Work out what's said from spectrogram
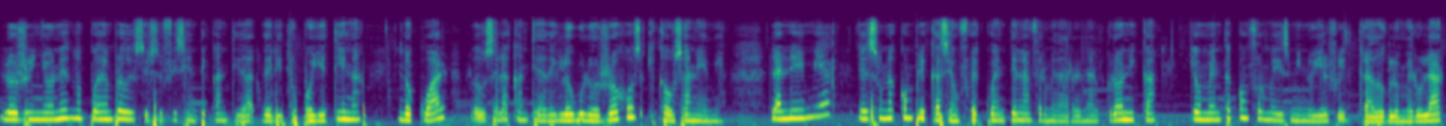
los riñones no pueden producir suficiente cantidad de eritropoyetina, lo cual reduce la cantidad de glóbulos rojos y causa anemia. La anemia es una complicación frecuente en la enfermedad renal crónica que aumenta conforme disminuye el filtrado glomerular.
